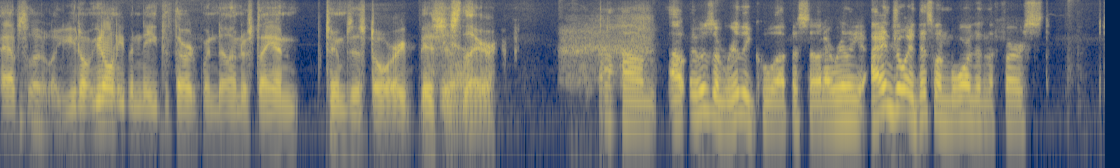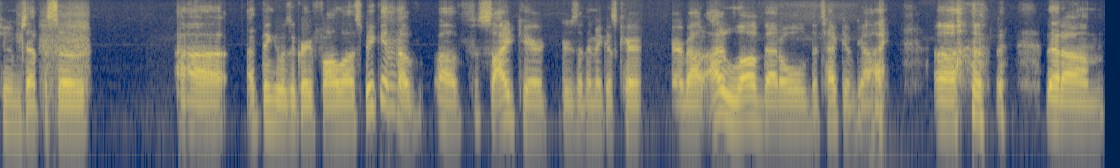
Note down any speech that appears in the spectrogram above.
absolutely. You don't you don't even need the third one to understand Tooms' story. It's just Yeah. there. Um, uh, it was a really cool episode. I really I enjoyed this one more than the first Tooms episode. Uh, I think it was a great follow. Speaking of of side characters that they make us care about, I love that old detective guy uh, that um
